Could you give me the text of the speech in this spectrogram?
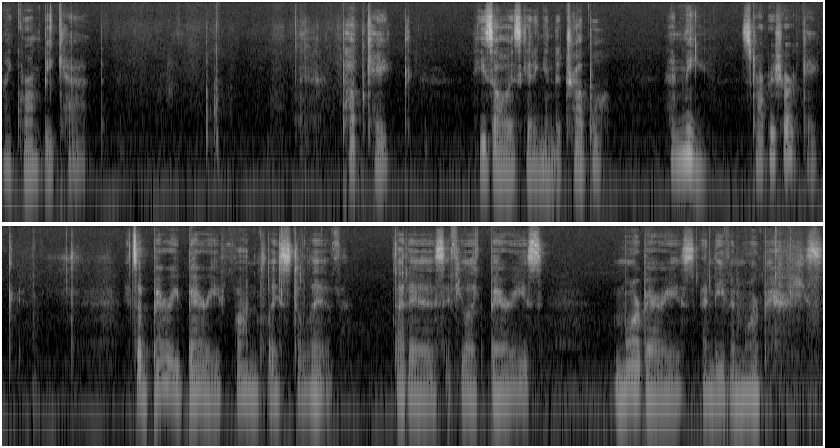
my grumpy cat, Pupcake, he's always getting into trouble, and me, Strawberry Shortcake. It's a very, very fun place to live. That is, if you like berries, more berries, and even more berries.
